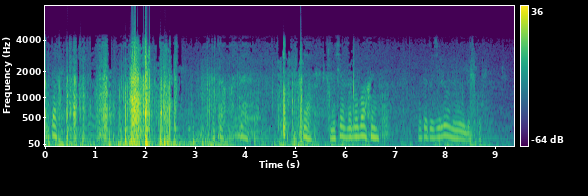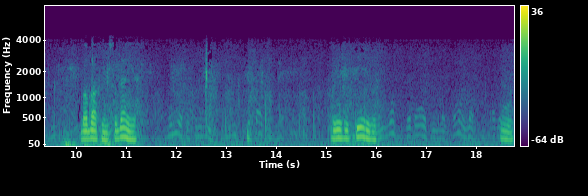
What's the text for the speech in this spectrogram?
Вот так. Вот так поставим. Так, ну сейчас забабахаем вот эту зеленую удочку. Бабахнем сюда ее. ближе к берегу. Вот.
